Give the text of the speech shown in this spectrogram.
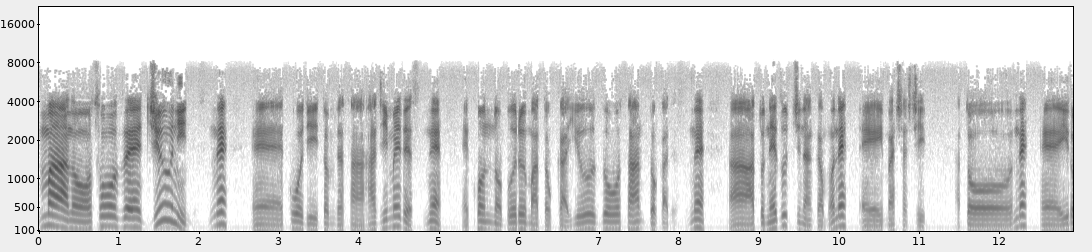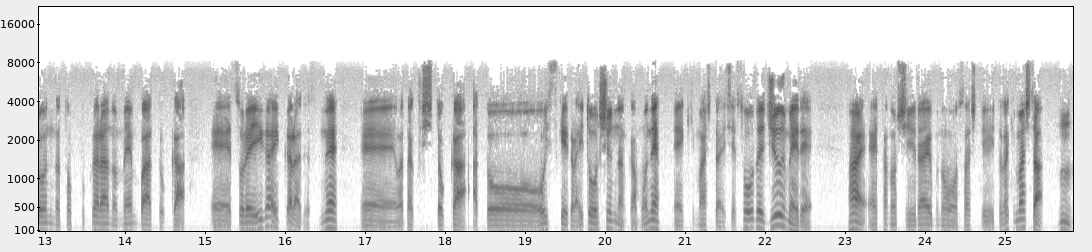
まあ、あの、総勢10人ですね、えー、コージー富田さんはじめですね、えー、今野ブルマとか、雄三さんとかですね、ああと、ねずっちなんかもね、えー、いましたし、あとね、えー、いろんなトップからのメンバーとか、えー、それ以外からですね、えー、私とか、あと、オフィス系から伊藤俊なんかもね、えー、来ましたりして、総勢10名で、はい、えー、楽しいライブの方をさせていただきました。うん。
